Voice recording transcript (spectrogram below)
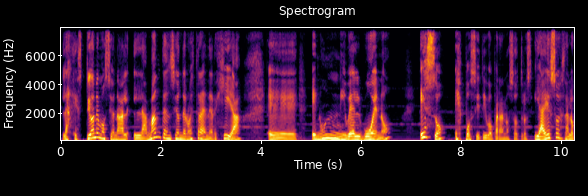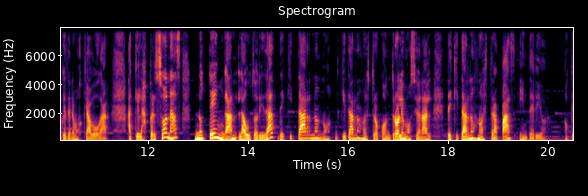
la gestión emocional, la mantención de nuestra energía eh, en un nivel bueno, eso es positivo para nosotros y a eso es a lo que tenemos que abogar, a que las personas no tengan la autoridad de quitarnos, quitarnos nuestro control emocional, de quitarnos nuestra paz interior. ¿Ok?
